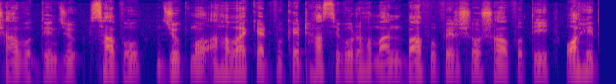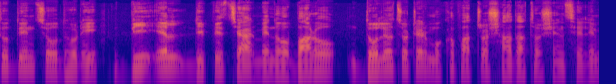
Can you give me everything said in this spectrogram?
শাহাবুদ্দিন সাবু, যুগ্ম আহ্বায়ক অ্যাডভোকেট হাসিবুর রহমান, বাফুফের সভাপতি ওয়াহিদুদ্দিন চৌধুরী, বিএলডিপি চেয়ারম্যান ও বারো দলীয় জোটের মুখপাত্র সাদাত হোসেন সেলিম,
